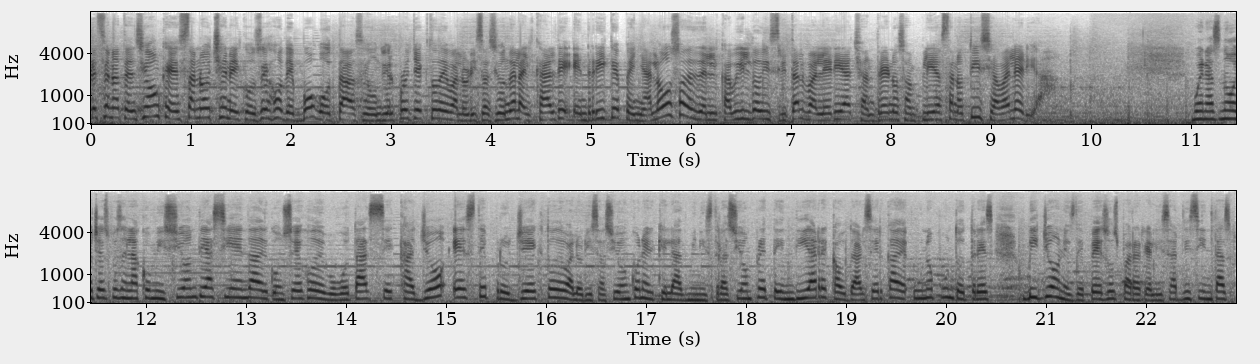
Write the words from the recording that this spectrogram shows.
Presten atención que esta noche en el Consejo de Bogotá se hundió el proyecto de valorización del alcalde Enrique Peñalosa. Desde el Cabildo Distrital, Valeria Chantre nos amplía esta noticia. Valeria. Buenas noches, pues en la Comisión de Hacienda del Consejo de Bogotá se cayó este proyecto de valorización con el que la administración pretendía recaudar cerca de 1.3 billones de pesos para realizar distintas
